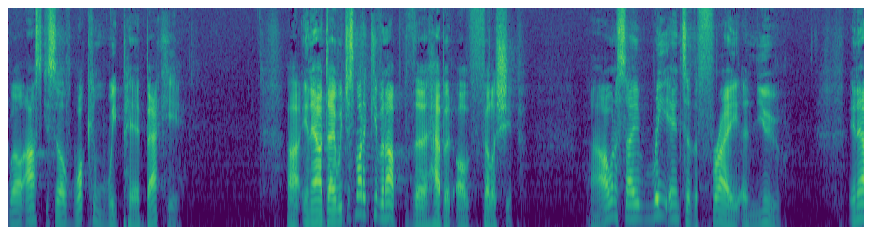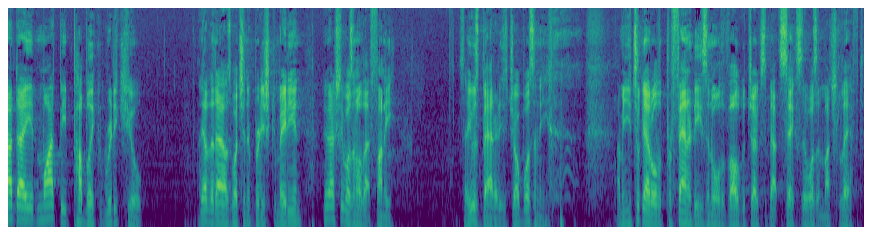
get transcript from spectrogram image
Well, ask yourself, what can we pare back here? Uh, in our day, we just might have given up the habit of fellowship. Uh, I want to say, re enter the fray anew. In our day, it might be public ridicule. The other day, I was watching a British comedian who actually wasn't all that funny. So he was bad at his job, wasn't he? I mean, you took out all the profanities and all the vulgar jokes about sex, there wasn't much left.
